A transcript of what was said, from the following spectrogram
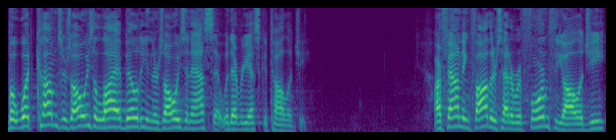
But what comes, there's always a liability and there's always an asset with every eschatology. Our founding fathers had a reformed theology,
